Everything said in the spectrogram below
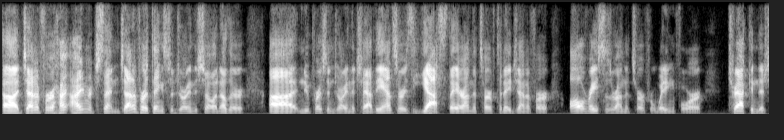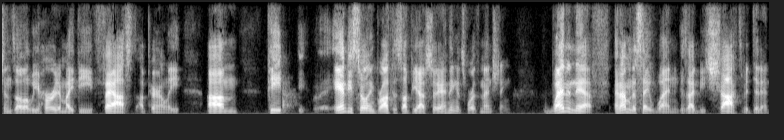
Uh, Jennifer Heinrichsen. Jennifer, thanks for joining the show. Another uh, new person joining the chat. The answer is yes. They are on the turf today, Jennifer. All races are on the turf. We're waiting for track conditions, although we heard it might be fast, apparently. Um, Pete, Andy Serling brought this up yesterday. I think it's worth mentioning. When and if, and I'm going to say when because I'd be shocked if it didn't.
